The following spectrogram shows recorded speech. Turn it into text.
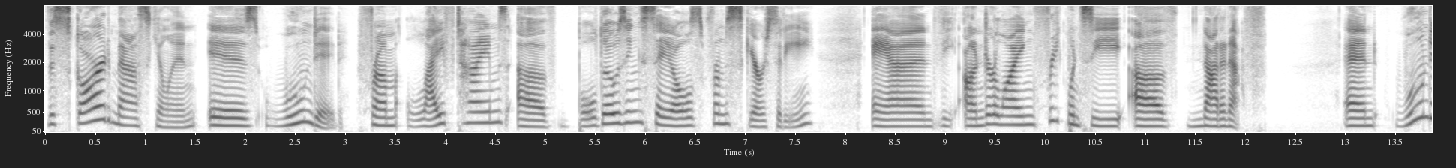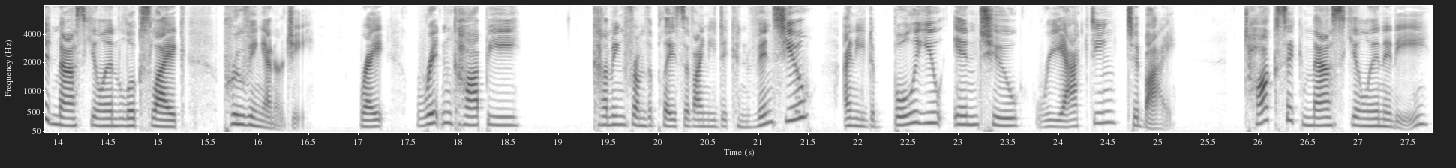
The scarred masculine is wounded from lifetimes of bulldozing sales from scarcity and the underlying frequency of not enough. And wounded masculine looks like proving energy, right? Written copy coming from the place of I need to convince you, I need to bully you into reacting to buy toxic masculinity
